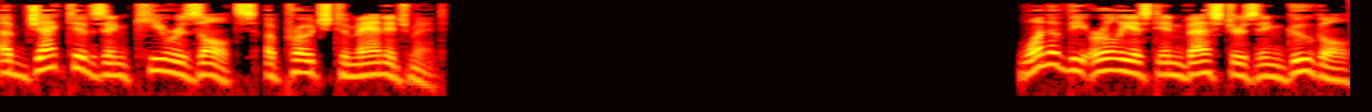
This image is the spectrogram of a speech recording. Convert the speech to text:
Objectives and key results approach to management. One of the earliest investors in Google,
